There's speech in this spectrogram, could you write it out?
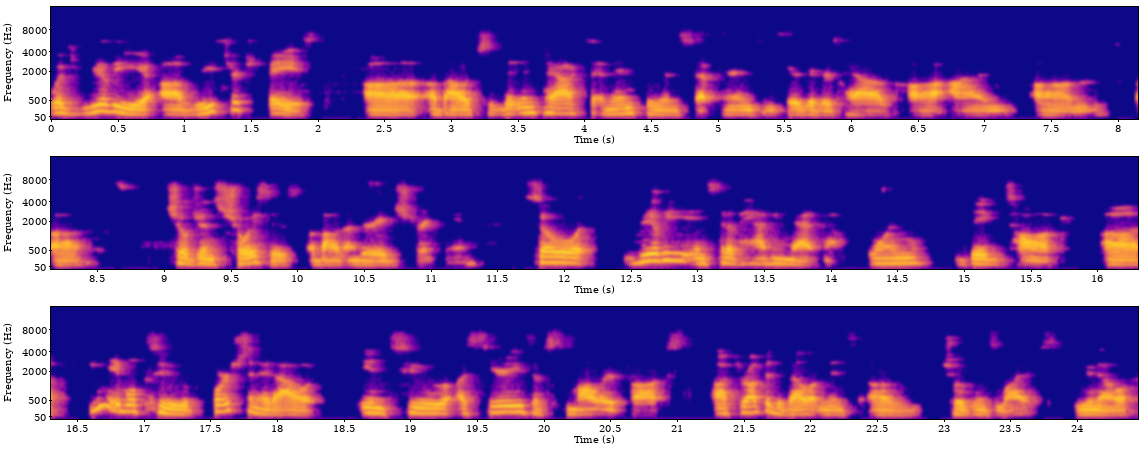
was really uh, research based uh, about the impact and influence that parents and caregivers have uh, on um, uh, children's choices about underage drinking. So really, instead of having that, that one big talk, uh, being able to portion it out into a series of smaller talks uh, throughout the development of children's lives. You know,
